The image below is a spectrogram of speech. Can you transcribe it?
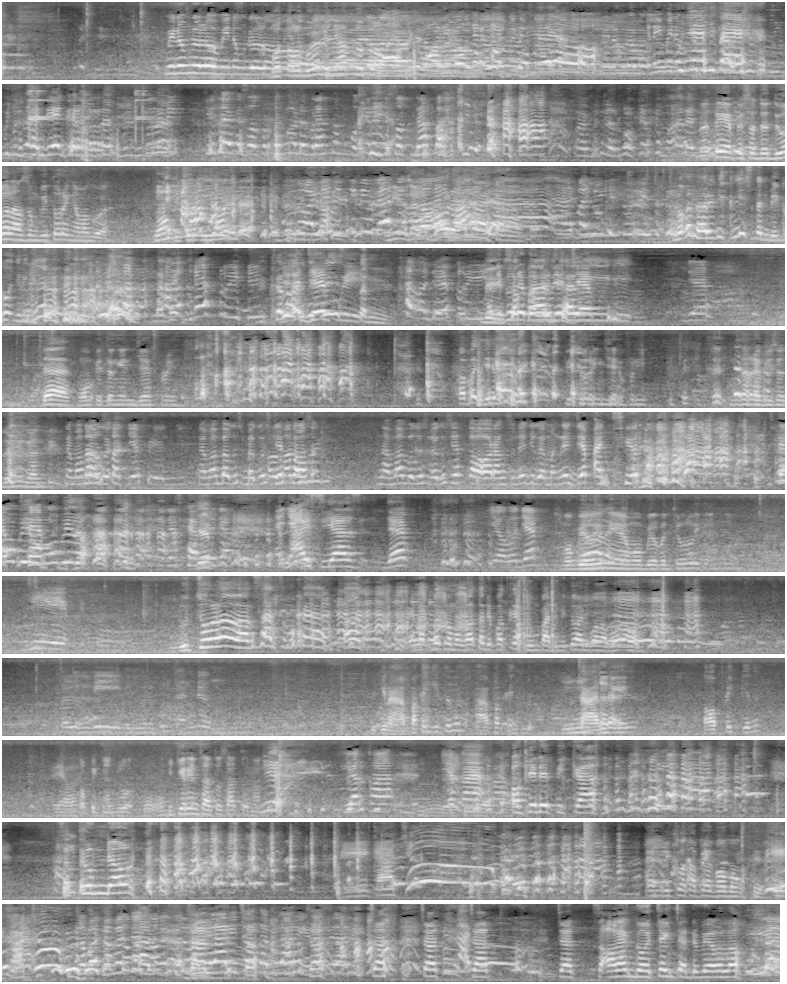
Minum dulu, minum dulu. Botol gue udah nyatu tuh sama tuh. kan minum dulu. Ini minumnya es teh, bukan Jagger. Dulu nih, kita episode pertama udah berantem, mungkin episode berapa? Oh bener boker kemarin. Berarti episode 2 langsung featuring sama gua. Lah, Lu aja di sini udah ada. udah- oh, udah ada ya? Apa featuring? lo kan hari ini Kristen bego jadi Jeffrey Jeffrey. Iya, ini Jeffrey. Kristen Halo Jeffrey. Tadi gua besok udah baru Jeff. Jeff. Dah Featuringin Jeffrey. apa Jeffrey Featuring Jeffrey. Ntar episodenya ganti. Nama Ntar bagus. Ustadz Jeffrey anjing. Nama bagus-bagus Kalau Jeff kalau Nama bagus-bagus Jeff kalau orang Sunda juga manggilnya Jeff anjir. Jeff, Mobil Jeff, mobil. Jeff, Jeff. Jeff. Eh, Jeff. Ice ya, Jep. Ya Allah, Jeff. Mobil ini ya, mobil penculik anjing. Jeep itu. Lucu lo bangsat semuanya Tot. enak banget ngomong kotor di podcast sumpah demi Tuhan gua gak bohong Belum tidur, bukan dong. bikin apa kayak gitu lo apa kayak Hmm, canda cari- gitu. topik gitu Ya. Topiknya dulu. Pikirin satu-satu nanti. Iya kak. Iya kak. Oke deh Pika. Setrum dong. Pikachu. Enrico tapi yang ngomong. Pikachu. Coba coba coba coba sambil lari coba sambil lari Cat, cat, cat, cat, cat. Seorang goceng cat demi Allah. Iya.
